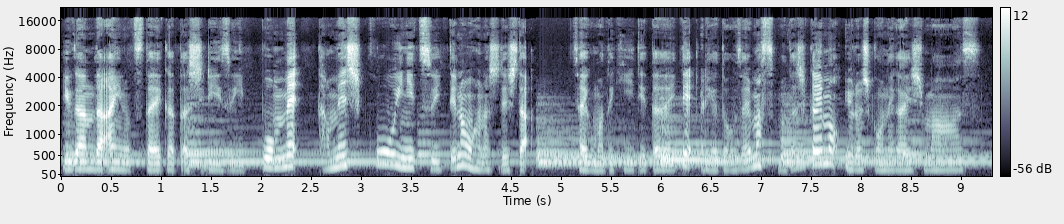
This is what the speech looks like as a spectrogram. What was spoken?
歪んだ愛の伝え方シリーズ1本目試し行為についてのお話でした。最後まで聞いていただいてありがとうございます。また次回もよろしくお願いします。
